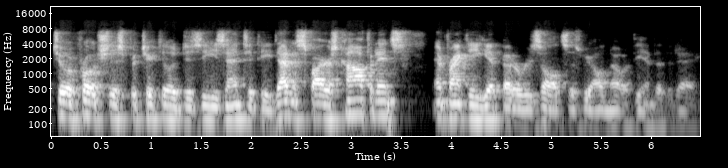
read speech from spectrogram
to approach this particular disease entity. That inspires confidence, and frankly, you get better results, as we all know at the end of the day.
